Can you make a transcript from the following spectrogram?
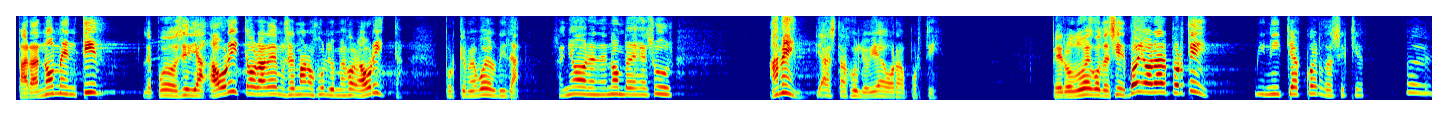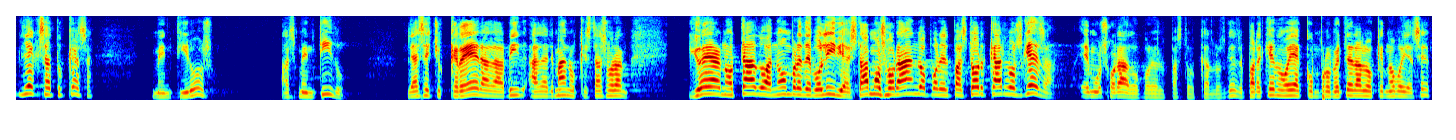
para no mentir, le puedo decir ya, ahorita oraremos, hermano Julio, mejor, ahorita, porque me voy a olvidar. Señor, en el nombre de Jesús, amén. Ya está Julio, ya he orado por ti. Pero luego decir, voy a orar por ti, ni te acuerdas siquiera. Llegas a tu casa mentiroso, has mentido, le has hecho creer a la, al hermano que estás orando. Yo he anotado a nombre de Bolivia, estamos orando por el pastor Carlos Guerra, hemos orado por el pastor Carlos Guerra, ¿para qué me voy a comprometer a lo que no voy a hacer?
